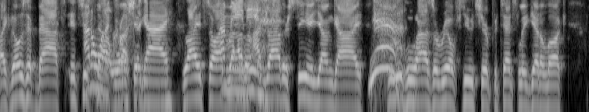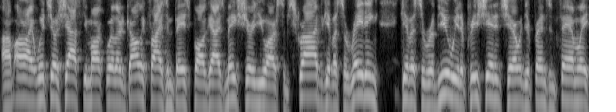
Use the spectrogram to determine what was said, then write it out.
like those at bats, it's just I don't want to crush the guy, right? So I'd I mean, rather I'd rather see a young guy yeah. who, who, has a real future potentially get a look. Um, all right, with Joe Shasky, Mark Willard, Garlic Fries and Baseball Guys. Make sure you are subscribed. Give us a rating. Give us a review. We'd appreciate it. Share it with your friends and family.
